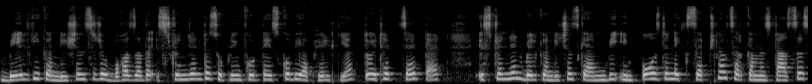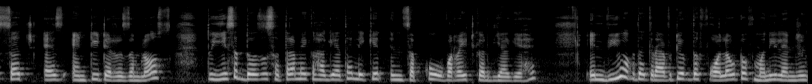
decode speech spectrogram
बेल की कंडीशन से जो बहुत ज़्यादा स्ट्रिंजेंट है सुप्रीम कोर्ट ने इसको भी अपहेल्ड किया। तो it had set that stringent bail condition can be impose in exceptional circumstances such as anti terrorism laws तो ये सब 2017 में कहा गया था, लेकिन इन सबको ओवरराइट कर दिया गया है। In view of the gravity of the fall out of money landing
